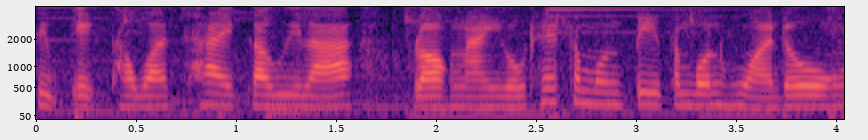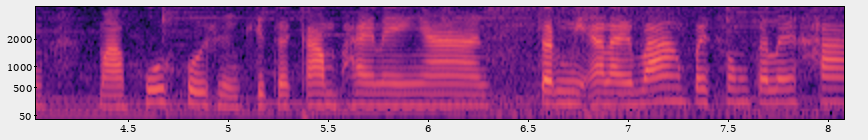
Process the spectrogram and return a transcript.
สิบเอกทวัชชัยกวิระ รองนายกเทศมนตรีตำบลหัวดง มาพูดคุยถึงกิจกรรมภายในงาน จะมีอะไรบ้างไปชมกันเลยค่ะ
